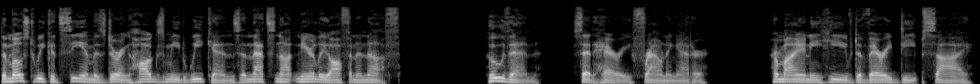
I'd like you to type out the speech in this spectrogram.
the most we could see him is during Hogsmeade weekends, and that's not nearly often enough. Who then? said Harry, frowning at her. Hermione heaved a very deep sigh.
